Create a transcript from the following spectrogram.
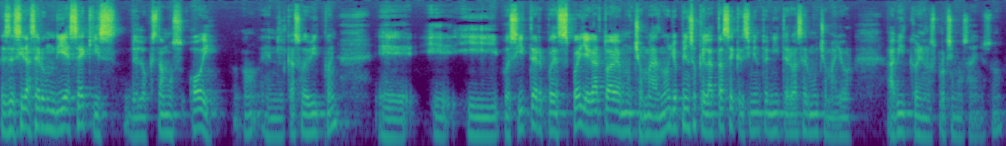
Es decir, hacer un 10x de lo que estamos hoy, ¿no? En el caso de Bitcoin. Eh, y, pues ITER pues puede llegar todavía mucho más, ¿no? Yo pienso que la tasa de crecimiento en ITER va a ser mucho mayor a Bitcoin en los próximos años, ¿no?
